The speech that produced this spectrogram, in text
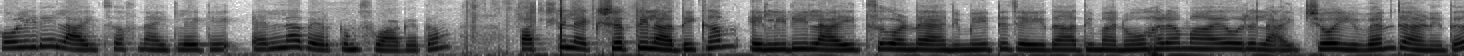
ഹോളിഡേ ലൈറ്റ്സ് ഓഫ് നൈറ്റിലേക്ക് എല്ലാ പേർക്കും സ്വാഗതം. പത്ത് ലക്ഷത്തിലധികം എൽ ഇ ഡി ലൈറ്റ്സ് കൊണ്ട് ആനിമേറ്റ് ചെയ്ത അതിമനോഹരമായ ഒരു ലൈറ്റ് ഷോ ഇവന്റ് ആണിത്.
